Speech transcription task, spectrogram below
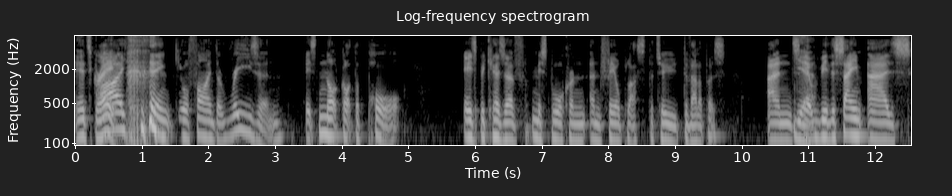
it's great. I think you'll find the reason it's not got the port is because of Mistwalker and, and Feelplus, the two developers. And Yeah. it would be the same as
